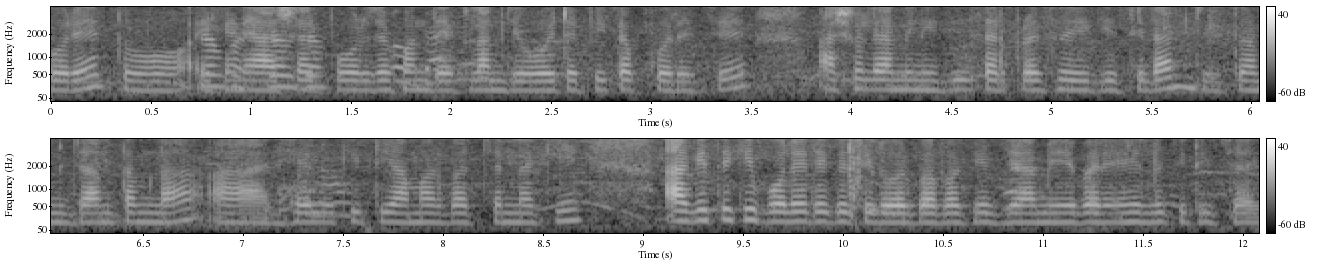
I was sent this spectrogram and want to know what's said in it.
করে তো এখানে আসার পর যখন দেখলাম যে ওইটা পিক আপ করেছে আসলে আমি নিজেই সারপ্রাইজ হয়ে গিয়েছিলাম যেহেতু আমি জানতাম না। আর হেলো কিটি আমার বাচ্চার নাকি আগে থেকে বলে রেখেছিল ওর বাবাকে যে আমি এবারে হেলো কিটি চাই।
